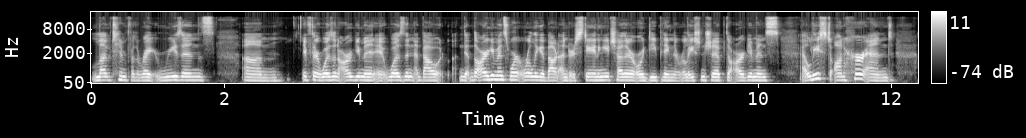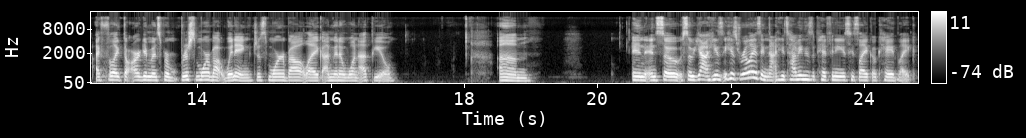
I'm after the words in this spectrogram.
loved him for the right reasons. Um, if there was an argument, it wasn't about the arguments weren't really about understanding each other or deepening the relationship. The arguments, at least on her end, I feel like the arguments were just more about winning, just more about like I'm gonna one up you. Um and and so so yeah, he's he's realizing that he's having these epiphanies. He's like, okay, like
